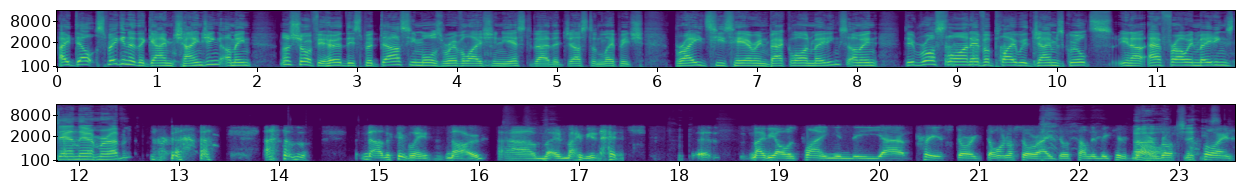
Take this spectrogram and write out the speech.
Hey, Del, speaking of the game changing, I mean, not sure if you heard this, but Darcy Moore's revelation yesterday that Justin Leppitsch braids his hair in backline meetings. I mean, did Ross Lyon ever play with James Gwilt's, you know, afro in meetings down there at Moorabbin? um, no, the simple answer is no. Um, and maybe that's uh, maybe I was playing in the uh, prehistoric dinosaur age or something because no, oh, Ross Lyon.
